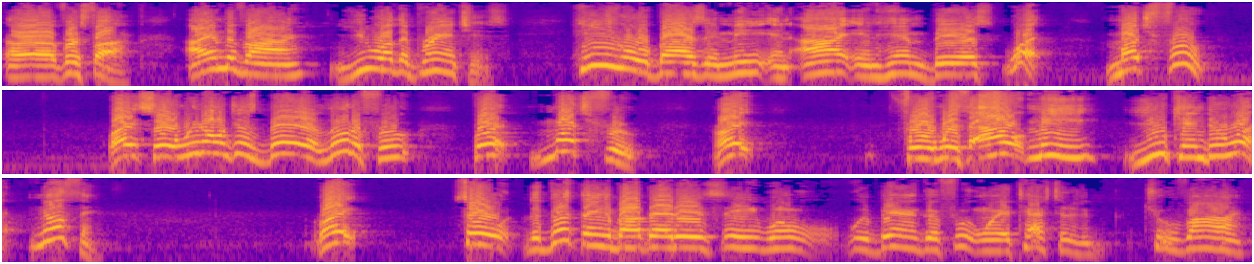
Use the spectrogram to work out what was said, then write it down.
uh, verse 5. I am the vine, you are the branches. He who abides in me and I in him bears what? Much fruit. Right? So we don't just bear little fruit, but much fruit. Right? For without me, you can do what? Nothing. Right? So the good thing about that is, see, when we're bearing good fruit, when we're attached to the true vine,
